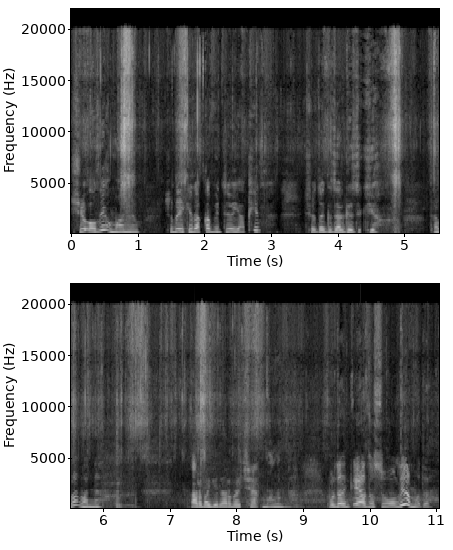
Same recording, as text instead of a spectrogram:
şey oluyor mu annem? Şurada iki dakika video yapayım. Şurada güzel gözüküyor. Tamam anne. Araba geliyor. Arabayı çarpmalım da. Burada yazın su oluyor mu da?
